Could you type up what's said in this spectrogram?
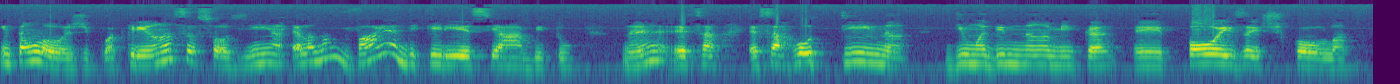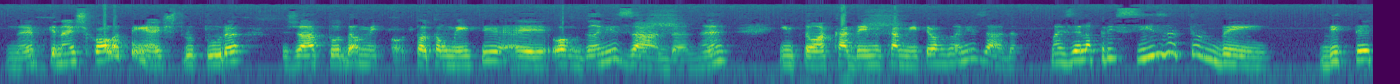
Então, lógico, a criança sozinha, ela não vai adquirir esse hábito né? essa, essa rotina de uma dinâmica é, pós a escola, né? Porque na escola tem a estrutura já toda, totalmente é, organizada, né? Então, academicamente organizada. Mas ela precisa também de ter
